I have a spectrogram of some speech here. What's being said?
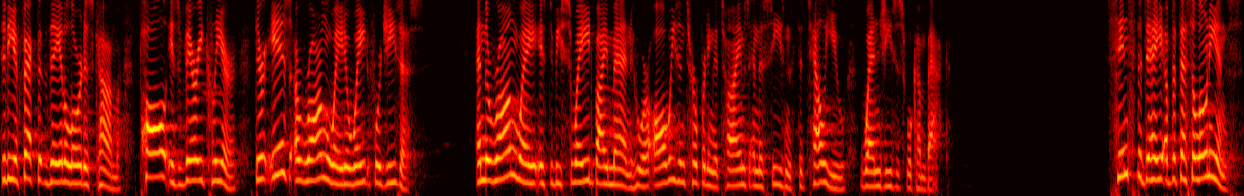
to the effect that the day of the Lord has come. Paul is very clear. There is a wrong way to wait for Jesus. And the wrong way is to be swayed by men who are always interpreting the times and the seasons to tell you when Jesus will come back. since the day of the Thessalonians.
